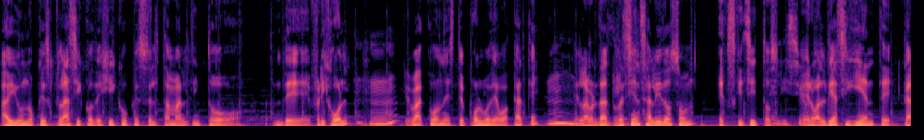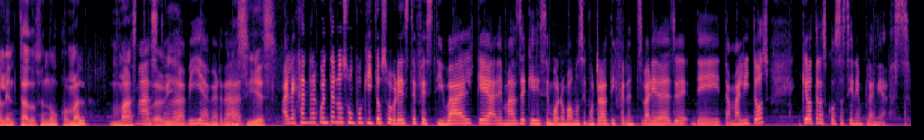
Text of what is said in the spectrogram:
Hay uno que es clásico de Jico, que es el tamalito de frijol, que va con este polvo de aguacate. Mm. que la verdad, recién salidos son exquisitos. Delicioso. Pero al día siguiente, calentados en un comal, más, Más todavía. todavía, ¿verdad? Así es. Alejandra, cuéntanos un poquito sobre este festival que además de que dicen, bueno, vamos a encontrar diferentes variedades de, de tamalitos, ¿qué otras cosas tienen planeadas?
